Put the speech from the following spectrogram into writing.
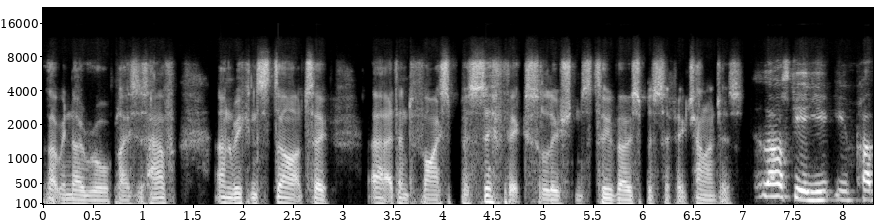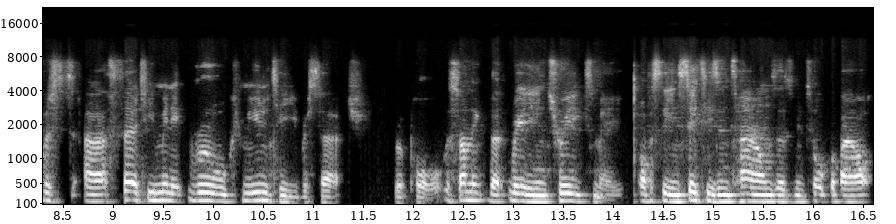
that we know rural places have, and we can start to uh, identify specific solutions to those specific challenges. Last year, you, you published a 30 minute rural community research report, something that really intrigues me. Obviously, in cities and towns, there's been talk about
